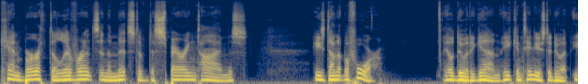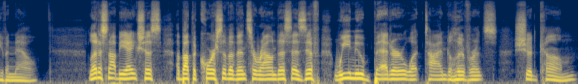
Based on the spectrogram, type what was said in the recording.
can birth deliverance in the midst of despairing times. He's done it before. He'll do it again. He continues to do it even now. Let us not be anxious about the course of events around us as if we knew better what time deliverance should come.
